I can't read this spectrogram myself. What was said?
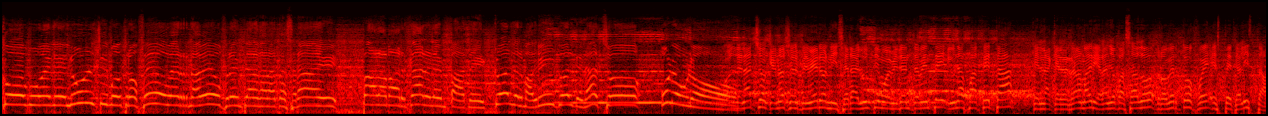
como en el último trofeo Bernabéu frente al Galatasaray para marcar el empate. Gol del Madrid, gol de Nacho, 1-1. Gol de Nacho, que no es el primero ni será el último, evidentemente, y una faceta en la que el Real Madrid el año pasado, Roberto, fue especialista.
